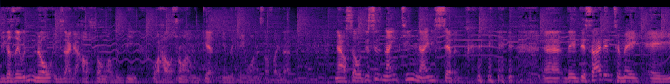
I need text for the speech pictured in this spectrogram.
because they wouldn't know exactly how strong I would be or how strong I would get in the K1 and stuff like that. Now, so this is 1997. uh, they decided to make a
